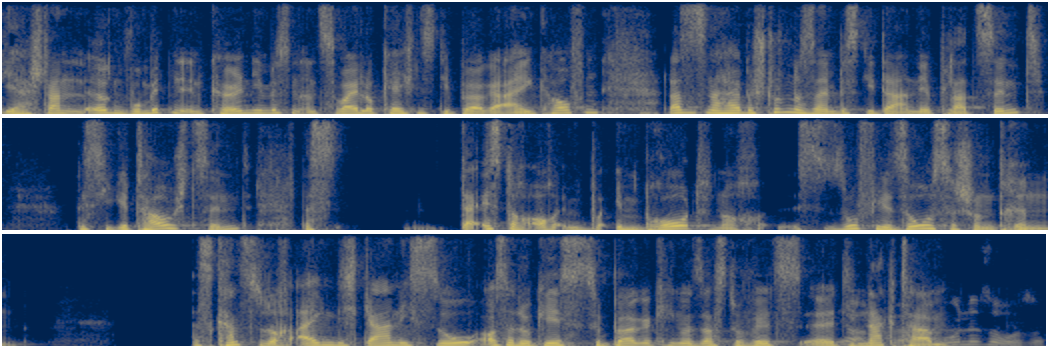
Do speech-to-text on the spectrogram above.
die standen irgendwo mitten in Köln, die müssen an zwei Locations die Burger einkaufen. Lass es eine halbe Stunde sein, bis die da an dem Platz sind, bis die getauscht sind. Das, da ist doch auch im, im Brot noch so viel Soße schon drin. Das kannst du doch eigentlich gar nicht so, außer du gehst zu Burger King und sagst, du willst äh, die Ja, nackt Burger haben. Ohne Soße.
